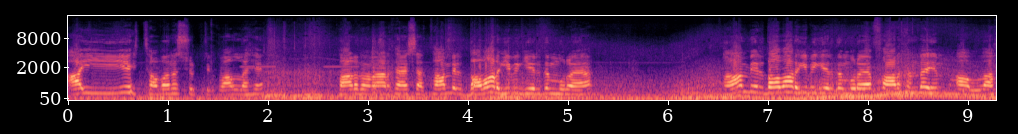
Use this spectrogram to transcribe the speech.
Ay tavanı sürttük vallahi. Pardon arkadaşlar tam bir davar gibi girdim buraya. Tam bir davar gibi girdim buraya farkındayım. Allah.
